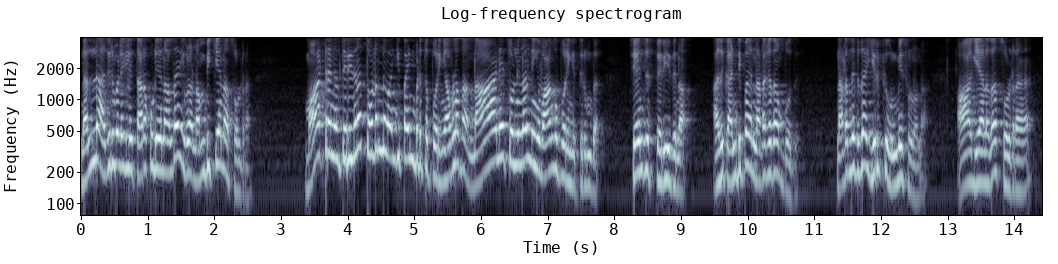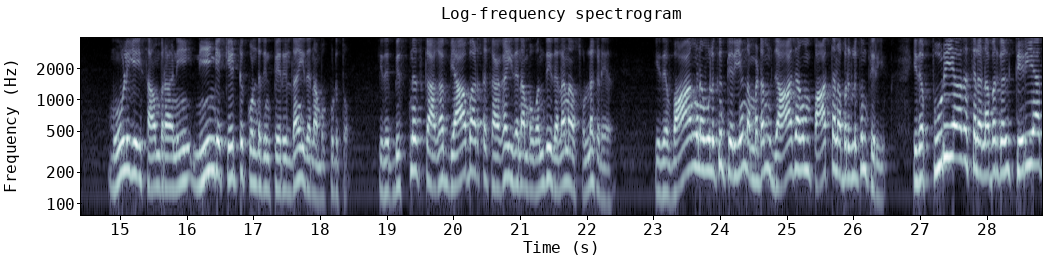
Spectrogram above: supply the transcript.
நல்ல அதிர்வலைகளை தரக்கூடியனால தான் இவ்வளோ நம்பிக்கையாக நான் சொல்கிறேன் மாற்றங்கள் தெரியுதுன்னா தொடர்ந்து வாங்கி பயன்படுத்த போகிறீங்க அவ்வளோதான் நானே சொல்லினாலும் நீங்கள் வாங்க போகிறீங்க திரும்ப. சேஞ்சஸ் தெரியுதுன்னா. அது கண்டிப்பாக நடக்க தான் போகுது. நடந்துட்டு தான் இருக்குது உண்மை சொல்லணும்னா. ஆகையால் தான் சொல்கிறேன் மூலிகை சாம்பிராணி நீங்கள் கேட்டுக்கொண்டதின் பேரில் தான் இதை நம்ம கொடுத்தோம். இது பிஸ்னஸ்க்காக வியாபாரத்துக்காக இதை நம்ம வந்து இதெல்லாம் நான் சொல்ல கிடையாது. இதை வாங்கினவங்களுக்கும் தெரியும் நம்மிடம் ஜாதகம் பார்த்த நபர்களுக்கும் தெரியும். இதை புரியாத சில நபர்கள் தெரியாத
